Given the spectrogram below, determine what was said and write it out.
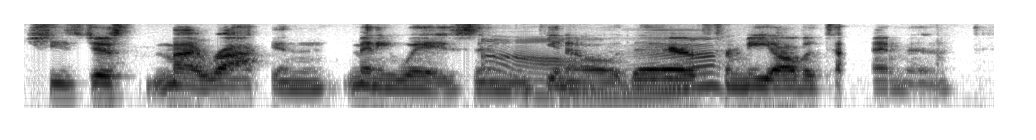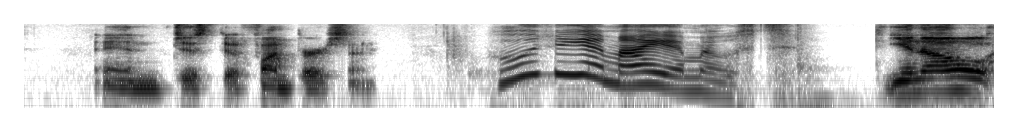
she's just my rock in many ways, and you know there for me all the time, and and just a fun person. Who do you admire most? You know,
